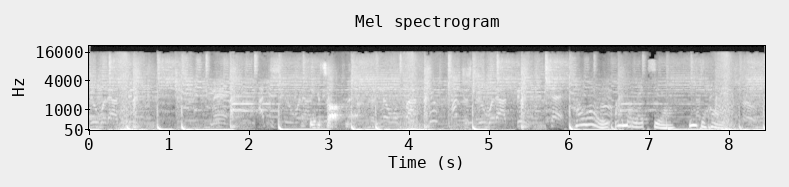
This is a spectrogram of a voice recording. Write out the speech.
do what I do. Man, I just do what I I think it's off now. Hello, I'm Alexia. Here to help.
